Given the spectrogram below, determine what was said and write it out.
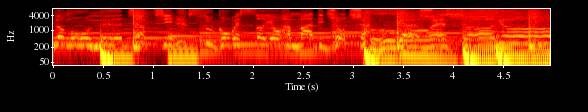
너무 늦었지. 수고했어요 한마디조차. 수고했어요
